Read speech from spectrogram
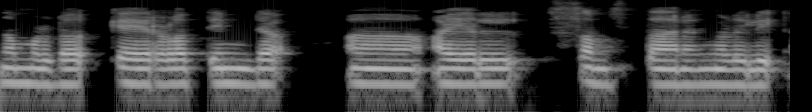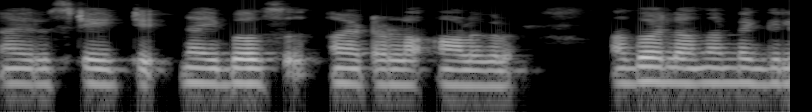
നമ്മളുടെ കേരളത്തിന്റെ അയൽ സംസ്ഥാനങ്ങളിൽ അയൽ സ്റ്റേറ്റ് നൈബേഴ്സ് ആയിട്ടുള്ള ആളുകൾ. അതും അല്ലാന്നുണ്ടെങ്കിൽ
